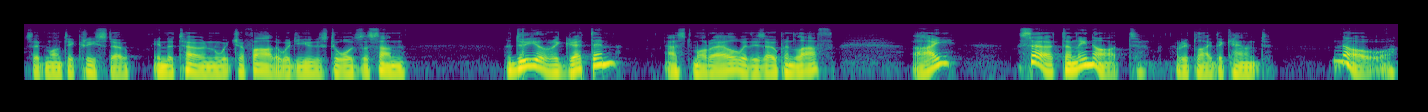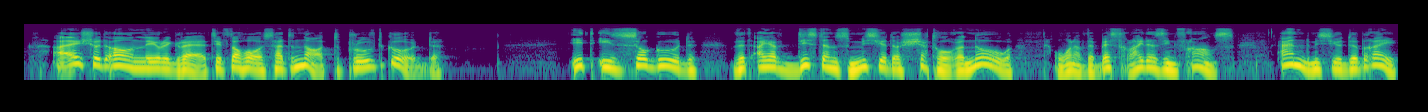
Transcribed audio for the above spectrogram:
said Monte Cristo in the tone which a father would use towards the son. "Do you regret them?" asked Morrel with his open laugh. "I? Certainly not," replied the Count. "No, I should only regret if the horse had not proved good." "It is so good that I have distanced Monsieur de Château Renaud, one of the best riders in France, and Monsieur Debray,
